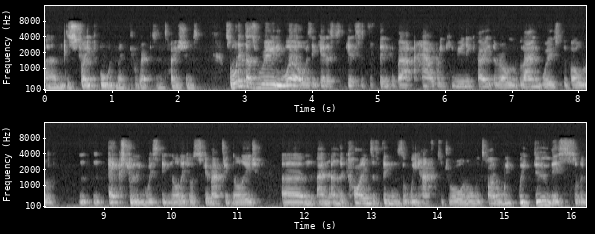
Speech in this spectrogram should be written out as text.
um, the straightforward mental representations. So what it does really well is it gets us, gets us to think about how we communicate, the role of language, the role of extra linguistic knowledge or schematic knowledge, um, and, and the kinds of things that we have to draw on all the time. And we, we do this sort of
